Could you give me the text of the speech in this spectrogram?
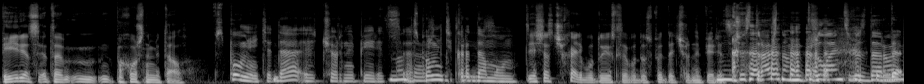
Перец — это похож на металл. Вспомните, да, черный перец. Ну А да, Вспомните что-то есть. кардамон. Я сейчас чихать буду, если буду вспоминать черный перец. Ничего страшного, мы пожелаем тебе здоровья.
